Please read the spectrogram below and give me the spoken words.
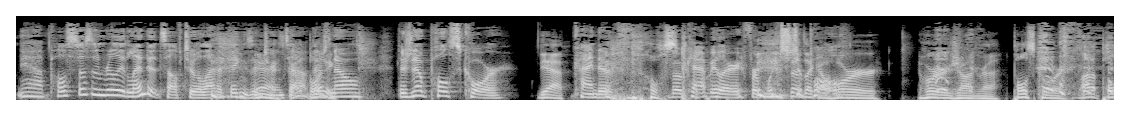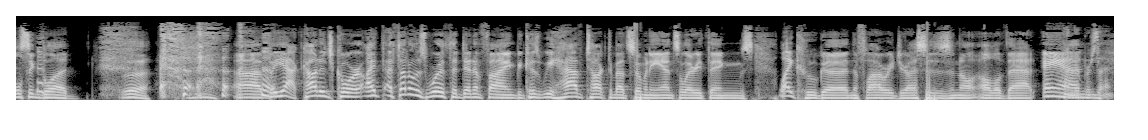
yeah. pulse doesn't really lend itself to a lot of things. It Yeah, turns out there's no, there's no pulse core yeah. kind of Pulse core. vocabulary from which to Sounds like pull. a horror horror genre. Pulse core, a lot of pulsing blood. Uh, but yeah, cottage core. I, I thought it was worth identifying because we have talked about so many ancillary things like Hygge and the flowery dresses and all, all of that, and 100%.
